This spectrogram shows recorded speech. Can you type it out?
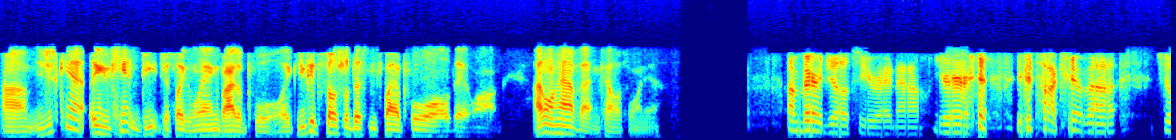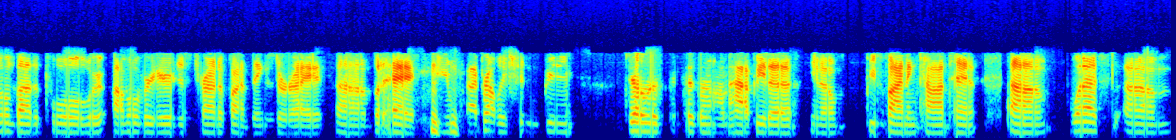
um you just can't you can't beat just like laying by the pool. Like you could social distance by a pool all day long. I don't have that in California. I'm very jealous of you right now. You're you're talking about chilling by the pool. We're, I'm over here just trying to find things to write. Uh, but hey, you, I probably shouldn't be jealous because I'm happy to, you know, be finding content. Um, Wes, um,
